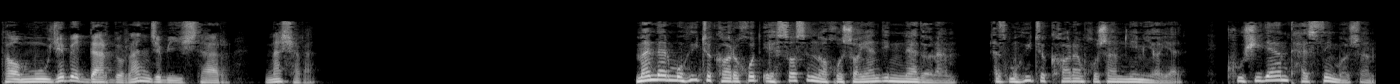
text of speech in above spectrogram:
تا موجب درد و رنج بیشتر نشود. من در محیط کار خود احساس ناخوشایندی ندارم. از محیط کارم خوشم نمیآید. کوشیدم تسلیم باشم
